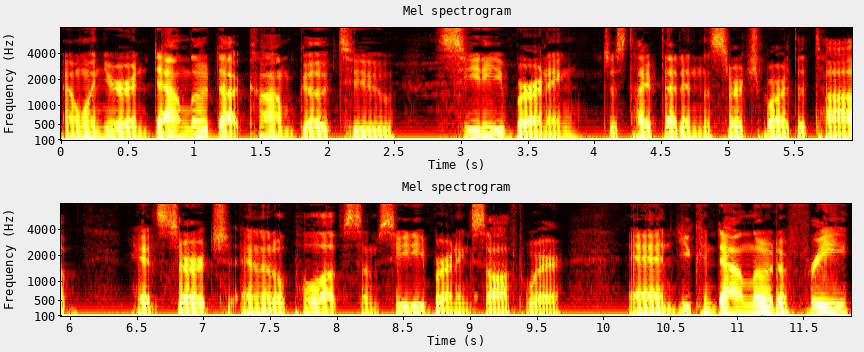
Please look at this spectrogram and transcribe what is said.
and when you're in download.com go to CD burning, just type that in the search bar at the top, hit search and it'll pull up some CD burning software. And you can download a free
